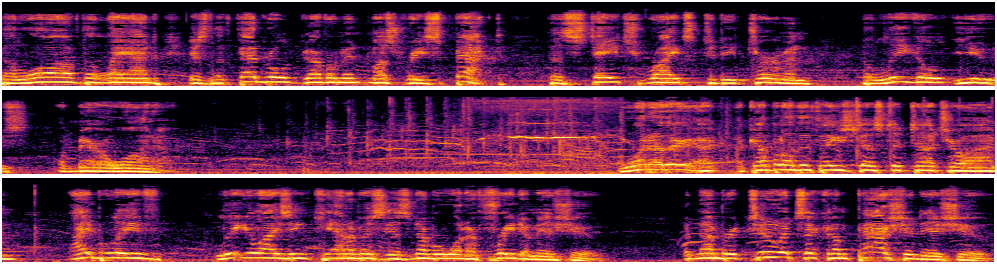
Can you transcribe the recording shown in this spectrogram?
the law of the land is the federal government must respect the state's rights to determine the legal use of marijuana. One other, a couple other things just to touch on. I believe legalizing cannabis is number one, a freedom issue. But number two, it's a compassion issue.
